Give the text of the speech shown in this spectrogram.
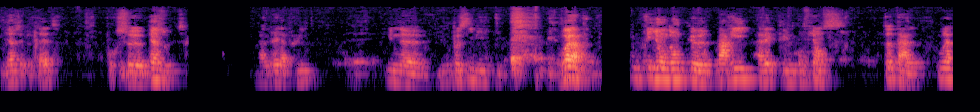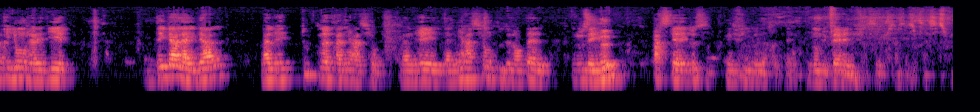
eh bien, c'est peut-être pour ce 15 août, malgré la pluie, une, une possibilité. Voilà. Nous prions donc euh, Marie avec une confiance totale. Nous la prions, j'allais dire, d'égal à égal, malgré toute notre admiration, malgré l'admiration qui devant elle nous émeut, parce qu'elle est aussi une fille de notre Père. Au nom du Père et du Fils et du Saint-Esprit.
